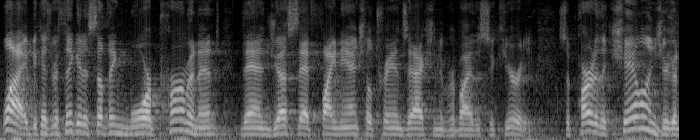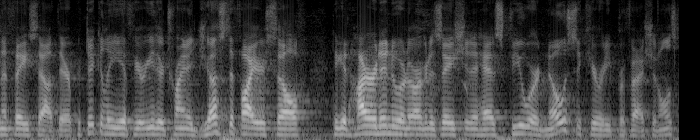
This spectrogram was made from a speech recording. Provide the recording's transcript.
Why? Because we're thinking of something more permanent than just that financial transaction to provide the security. So part of the challenge you're going to face out there, particularly if you're either trying to justify yourself to get hired into an organization that has few or no security professionals,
